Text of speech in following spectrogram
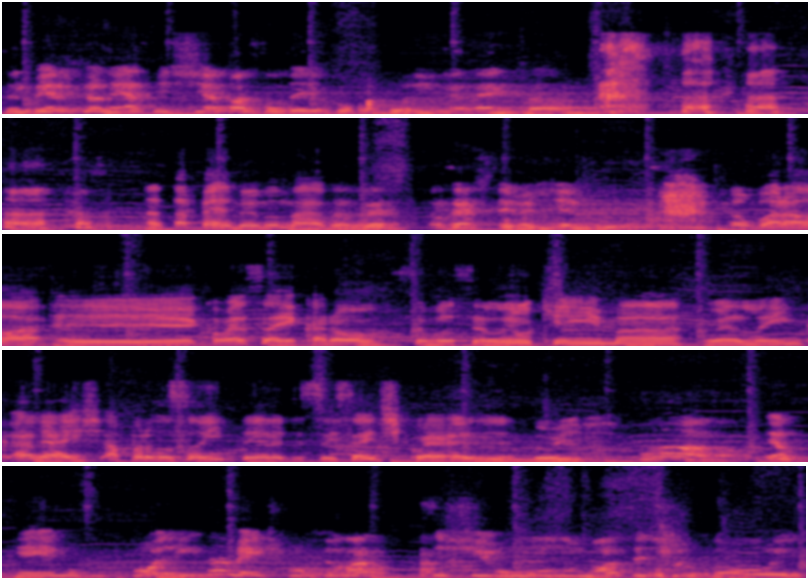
Primeiro que eu nem assisti a atuação dele como Coringa, né? Então, Não tá perdendo nada, não né? gastei meu dinheiro. Então bora lá. É, Começa aí, Carol. Se você leu, queima o elenco. Aliás, a produção inteira de Suicide Squad 2. Mano, eu queimo pô, lindamente porque eu não assisti um, não vou assistir o dois.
